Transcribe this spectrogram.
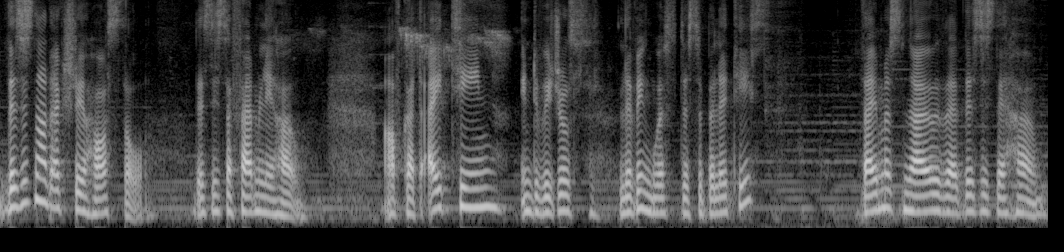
This is not actually a hostel. This is a family home. I've got 18 individuals living with disabilities. They must know that this is their home.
